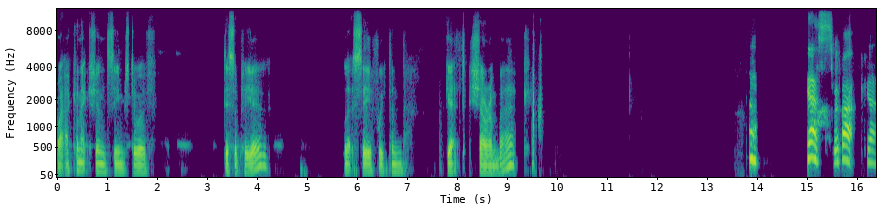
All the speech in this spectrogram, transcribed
Right, our connection seems to have disappeared. Let's see if we can get Sharon back. Yes, we're back. Yeah,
